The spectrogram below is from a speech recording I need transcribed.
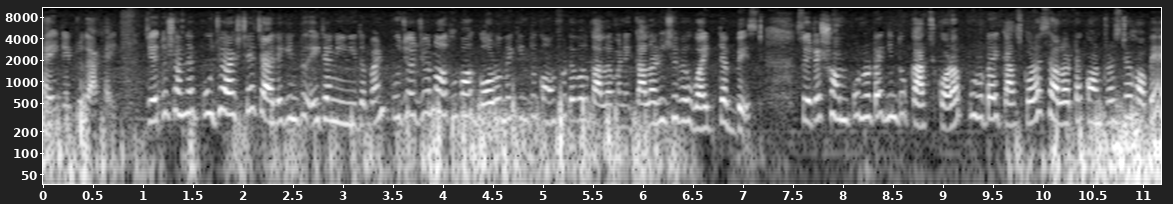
হ্যাঁ এটা একটু দেখাই। যেহেতু সামনে পুজো আসছে চাইলে কিন্তু এটা নিয়ে নিতে পারেন। পুজোর জন্য অথবা গরমে কিন্তু কমফোর্টেবল কালার মানে কালার হিসেবে হোয়াইটটা বেস্ট সো এটা সম্পূর্ণটা কিন্তু কাজ করা পুরোটাই কাজ করা। সালোয়ারটা কন্ট্রাস্টে হবে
